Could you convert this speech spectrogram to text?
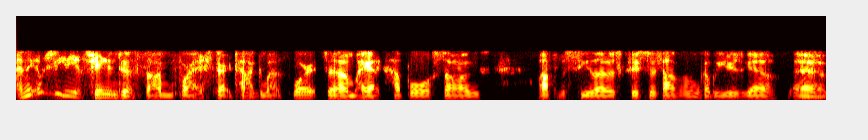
I think I'm just gonna get straight into a song before I start talking about sports. Um I got a couple songs off of CeeLo's Christmas album from a couple years ago. Uh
